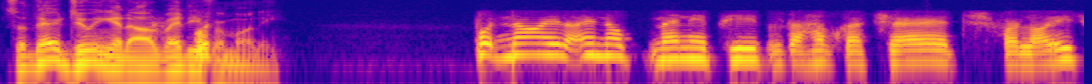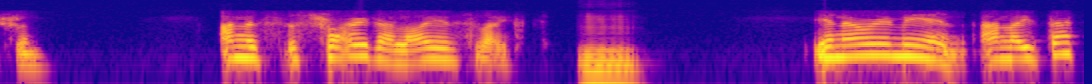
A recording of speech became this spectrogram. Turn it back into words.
So they're doing it already But- for money. But Niall, I know many people that have got charged for loitering, and it's destroyed our lives. Like, hmm you know what I mean? And like that's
